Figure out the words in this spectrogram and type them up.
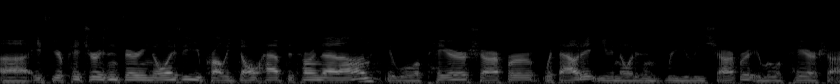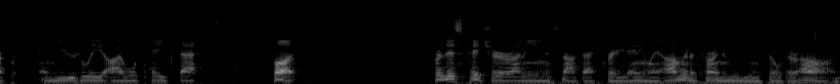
Uh, if your picture isn't very noisy, you probably don't have to turn that on. It will appear sharper without it, even though it isn't really sharper, it will appear sharper. And usually I will take that. But for this picture, I mean, it's not that great anyway. I'm going to turn the median filter on.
